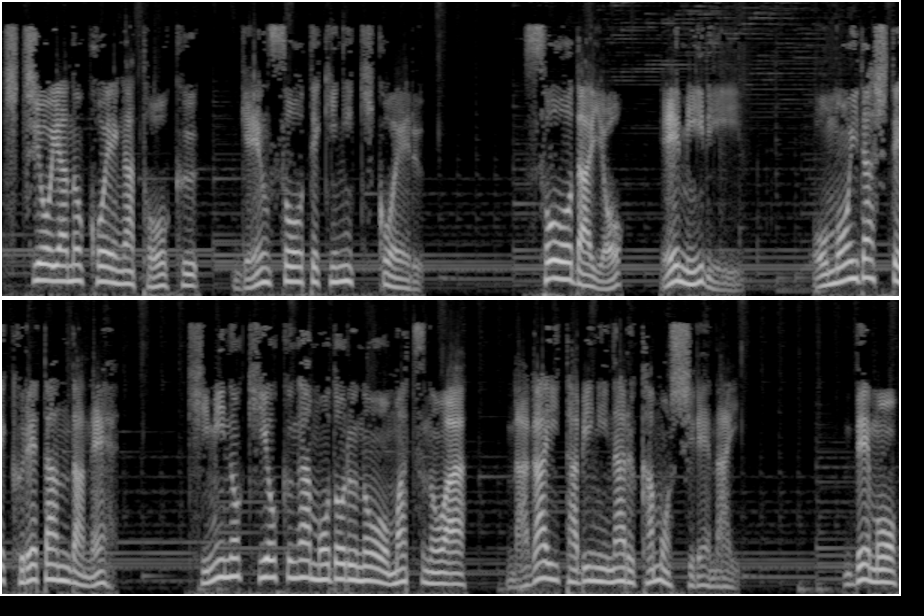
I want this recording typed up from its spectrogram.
父親の声が遠く、幻想的に聞こえる。そうだよ、エミリー。思い出してくれたんだね。君の記憶が戻るのを待つのは、長い旅になるかもしれない。でも、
